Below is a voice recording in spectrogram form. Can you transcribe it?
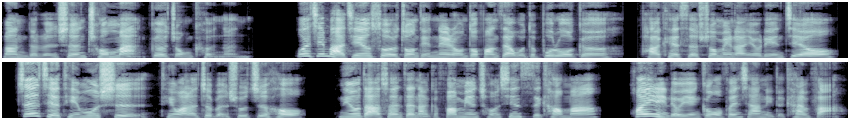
让你的人生充满各种可能。我已经把今天所有重点内容都放在我的部落格 Podcast 的说明栏有连结哦。这一节题目是：听完了这本书之后。你有打算在哪个方面重新思考吗？欢迎你留言跟我分享你的看法。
